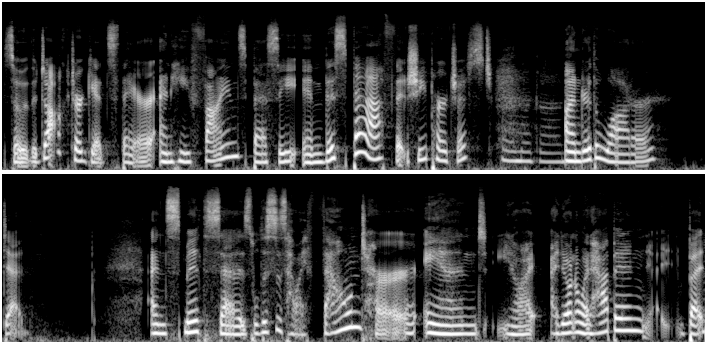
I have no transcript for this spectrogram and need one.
So the doctor gets there and he finds Bessie in this bath that she purchased Oh my god. under the water, dead. And Smith says, Well, this is how I found her. And, you know, I, I don't know what happened, but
